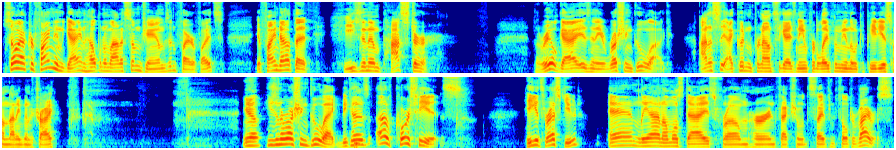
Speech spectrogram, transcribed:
So, after finding the guy and helping him out of some jams and firefights, you find out that he's an imposter. The real guy is in a Russian gulag. Honestly, I couldn't pronounce the guy's name for the life of me in the Wikipedia, so I'm not even going to try. you know, he's in a Russian gulag because, of course, he is. He gets rescued, and Leon almost dies from her infection with the syphon filter virus.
